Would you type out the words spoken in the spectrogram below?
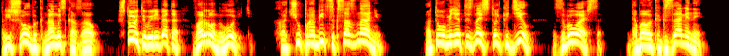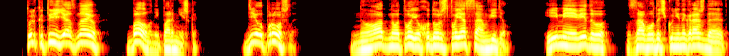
«Пришел бы к нам и сказал, что это вы, ребята, вороны ловите? Хочу пробиться к сознанию. А то у меня, ты знаешь, столько дел, забываешься. Добавок экзамены. Только ты, я знаю, балованный парнишка. Дело прошлое. Но одно твое художество я сам видел. Имея в виду, за водочку не награждают.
